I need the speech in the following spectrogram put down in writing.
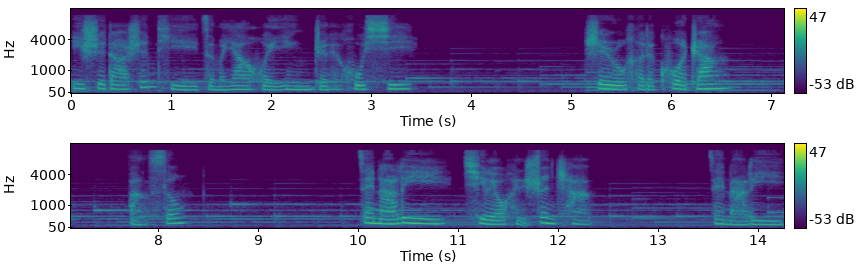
意识到身体怎么样回应这个呼吸，是如何的扩张、放松，在哪里气流很顺畅，在哪里，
